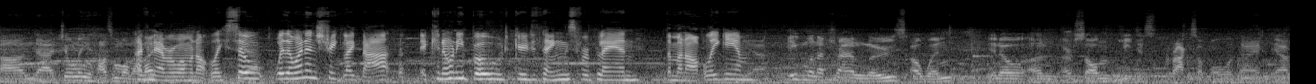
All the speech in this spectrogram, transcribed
and uh, Jolene hasn't won I've never won Monopoly. So, Yeah. with a winning streak like that, it can only bode good things for playing the Monopoly game. Yeah. Even when I try and lose, I win. You know, and our son, he just cracks up all the time. Yeah.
